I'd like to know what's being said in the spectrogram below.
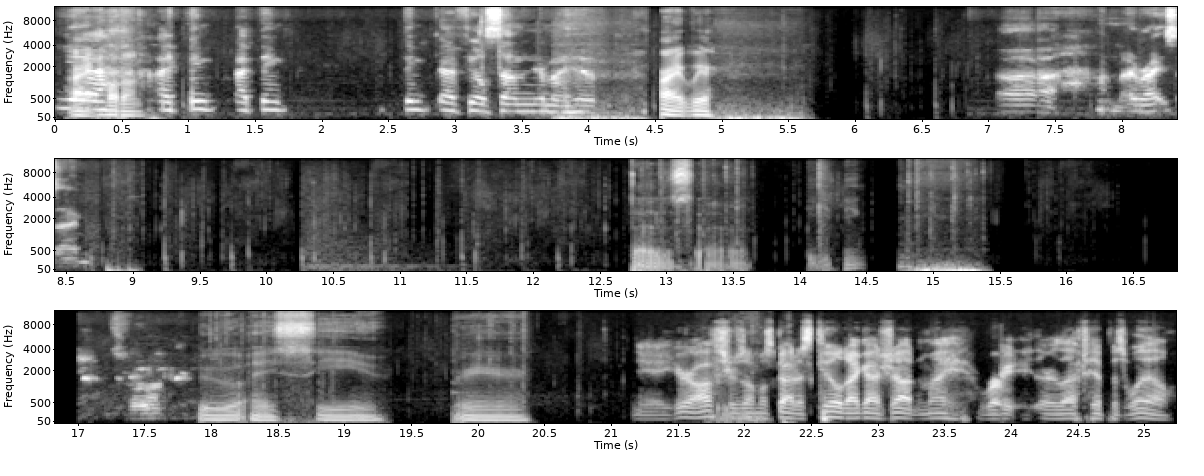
Yeah. hold on. I think I think I think I feel something near my hip. All right, where? Uh, on my right side. Does uh, eating. Do I see where? Yeah, your officers almost got us killed. I got shot in my right or left hip as well.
